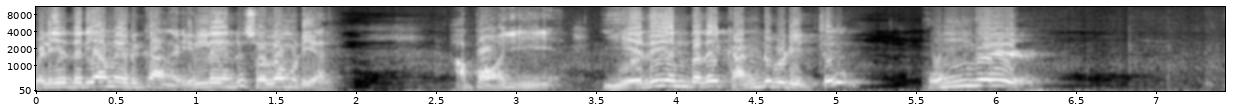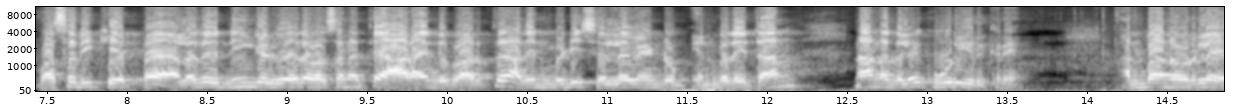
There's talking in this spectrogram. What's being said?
வெளியே தெரியாமல் இருக்காங்க. இல்லை என்று சொல்ல முடியாது. அப்போ எது என்பதை கண்டுபிடித்து உங்கள் வசதிக்கேற்ப அல்லது நீங்கள் வேத வசனத்தை ஆராய்ந்து பார்த்து அதன்படி செல்ல வேண்டும் என்பதைத்தான் நான் அதில் கூறியிருக்கிறேன். அன்பானவர்களே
